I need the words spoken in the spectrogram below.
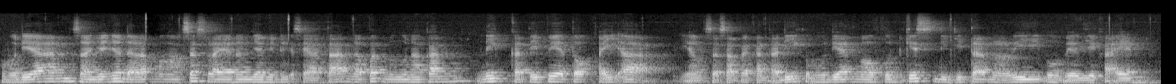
Kemudian selanjutnya dalam mengakses layanan jaminan kesehatan dapat menggunakan NIK, KTP atau KIA yang saya sampaikan tadi, kemudian maupun KIS digital melalui mobil JKN.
